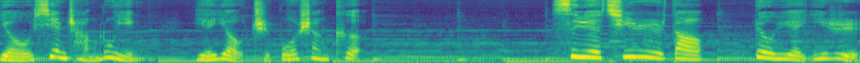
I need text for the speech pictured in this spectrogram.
有现场录影，也有直播上课。四月七日到六月一日，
